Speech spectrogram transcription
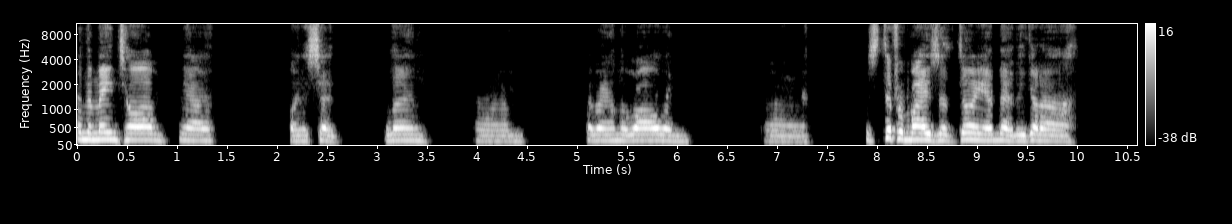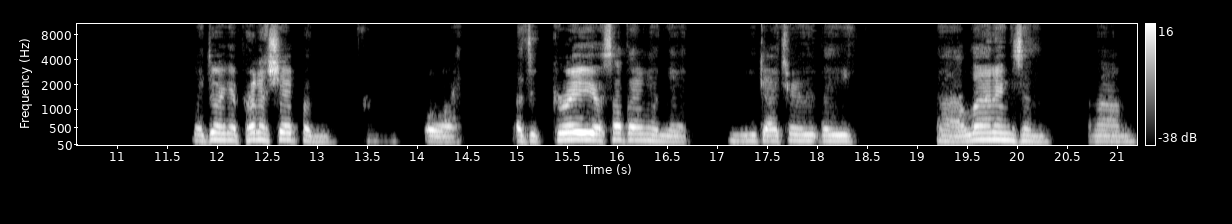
in the meantime, you know, like I said, learn um, around the role and uh, there's different ways of doing it. There, you got a they're doing apprenticeship and or a degree or something, and you you go through the uh, learnings and um,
